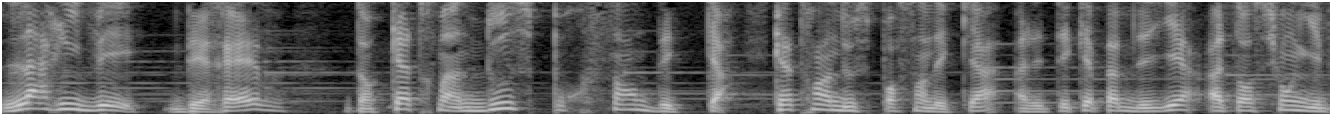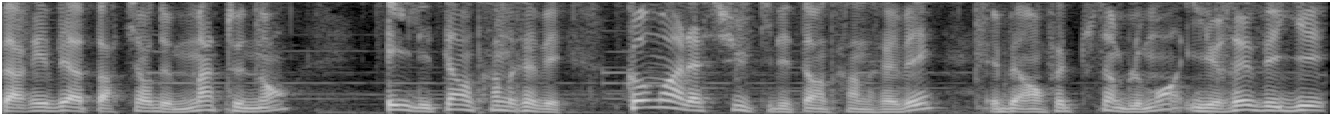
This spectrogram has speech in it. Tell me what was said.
l'arrivée des rêves dans 92% des cas. 92% des cas, elle était capable de dire attention, il va arriver à partir de maintenant et il était en train de rêver. Comment elle a su qu'il était en train de rêver? Eh bien en fait tout simplement, il réveillait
